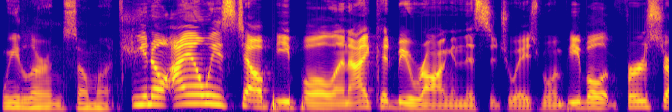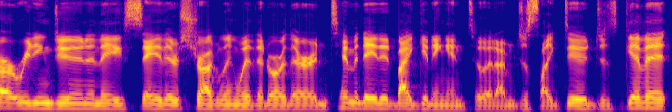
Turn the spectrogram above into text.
we learn so much. You know, I always tell people, and I could be wrong in this situation, but when people first start reading Dune and they say they're struggling with it or they're intimidated by getting into it, I'm just like, dude, just give it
